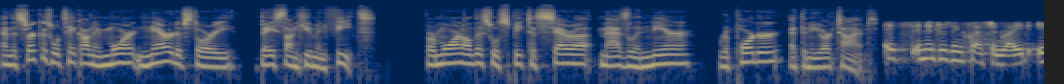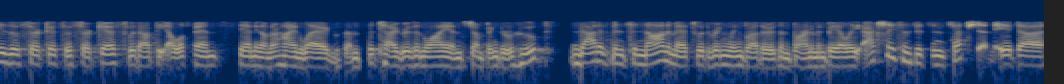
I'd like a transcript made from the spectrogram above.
and the circus will take on a more narrative story based on human feats. For more on all this, we'll speak to Sarah Maslin-Nir, reporter at the New York Times. It's an interesting question, right? Is a circus a circus without the elephants standing on their hind legs and the tigers and lions jumping through hoops? That has been synonymous with Ringling Brothers and Barnum and Bailey actually since its inception. It uh,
